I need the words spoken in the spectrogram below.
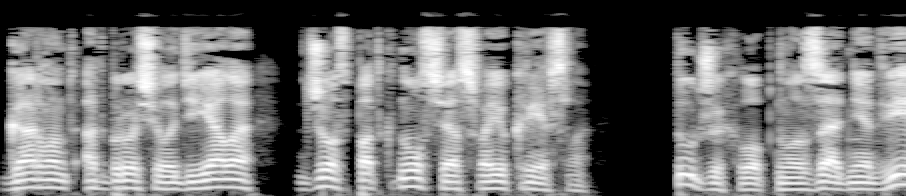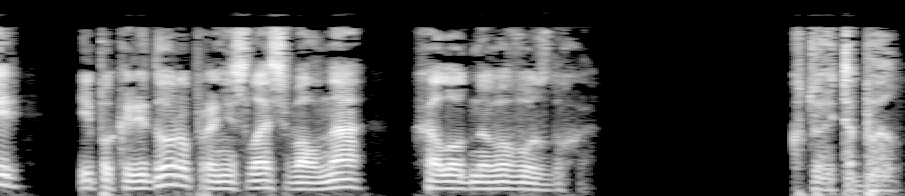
Гарланд отбросил одеяло, Джо споткнулся о свое кресло. Тут же хлопнула задняя дверь, и по коридору пронеслась волна холодного воздуха. «Кто это был?»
